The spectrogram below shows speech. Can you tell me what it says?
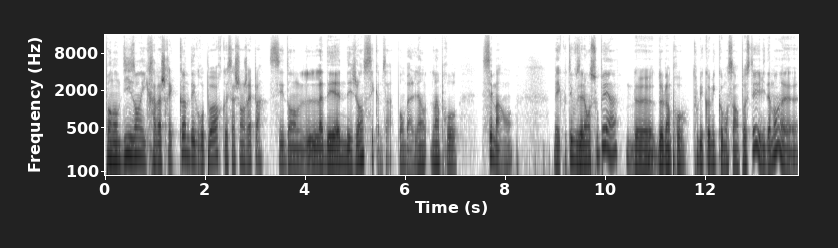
Pendant dix ans, ils cravacheraient comme des gros porcs, que ça changerait pas. C'est dans l'ADN des gens, c'est comme ça. Bon, bah, l'im- l'impro, c'est marrant. bah écoutez, vous allez en souper hein, de, de l'impro. Tous les comiques commencent à en poster, évidemment. euh,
